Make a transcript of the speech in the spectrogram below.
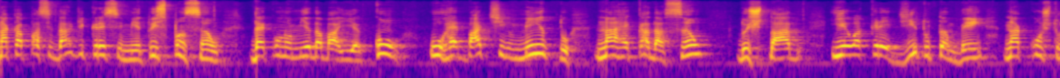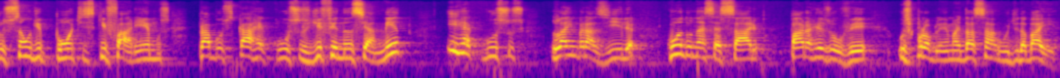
na capacidade de crescimento e expansão da economia da Bahia com o rebatimento na arrecadação do Estado e eu acredito também na construção de pontes que faremos para buscar recursos de financiamento e recursos lá em Brasília, quando necessário, para resolver os problemas da saúde da Bahia.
